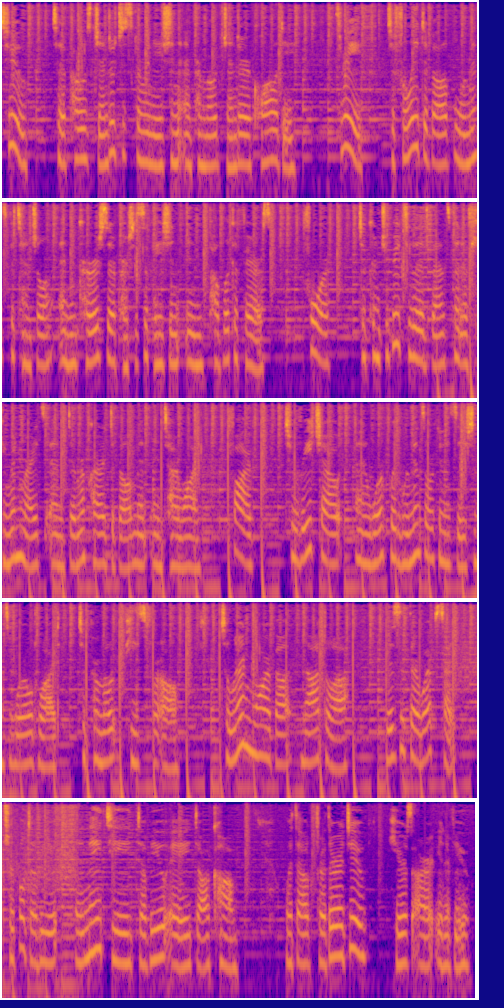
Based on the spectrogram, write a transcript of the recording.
Two, to oppose gender discrimination and promote gender equality. Three, to fully develop women's potential and encourage their participation in public affairs. Four, to contribute to the advancement of human rights and democratic development in Taiwan. Five, to reach out and work with women's organizations worldwide to promote peace for all. To learn more about NATWA, visit their website www.natwa.com. Without further ado, here's our interview.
